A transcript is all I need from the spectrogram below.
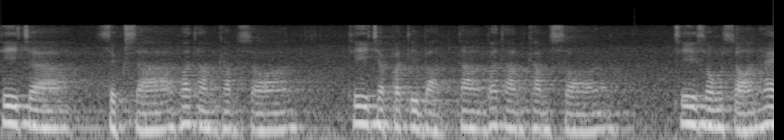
ที่จะศึกษาพระธรรมคำสอน ที่จะปฏิบัติตามพระธรรมคำสอน ที่ทรงสอนให้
